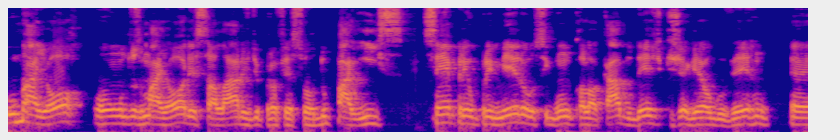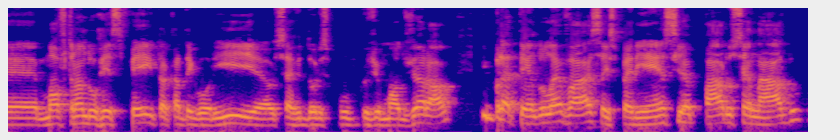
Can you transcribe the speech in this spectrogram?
o maior ou um dos maiores salários de professor do país, sempre o primeiro ou segundo colocado desde que cheguei ao governo, é, mostrando o respeito à categoria, aos servidores públicos de modo geral, e pretendo levar essa experiência para o Senado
